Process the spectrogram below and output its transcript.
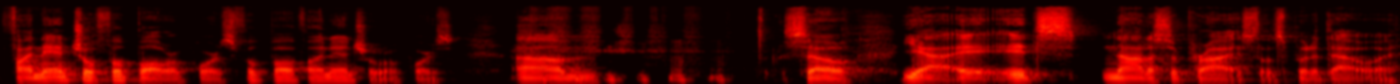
financial football reports, football financial reports. Um, so yeah, it, it's not a surprise. Let's put it that way.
